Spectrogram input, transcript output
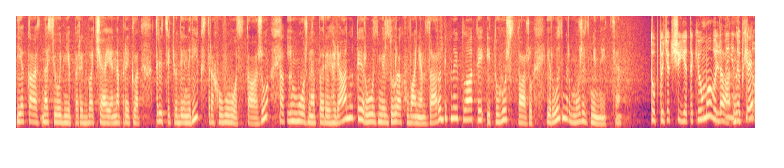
яка на сьогодні передбачає, наприклад, 31 рік страхового стажу, Так. і можна переглянути розмір з урахуванням заробітної плати і того ж стажу, і розмір може змінитися. Тобто, якщо є такі умови, Да, людині ну, необхідно це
